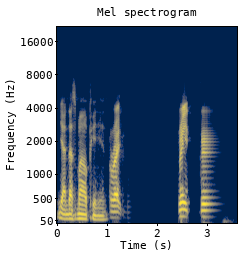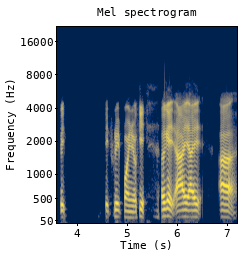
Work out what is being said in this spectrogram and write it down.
Yeah, that's my opinion. All right. Great, great, great, great, great point. Okay, okay. I, I, uh,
